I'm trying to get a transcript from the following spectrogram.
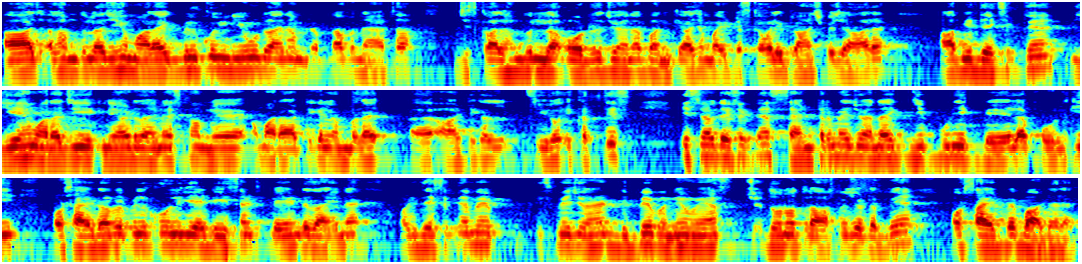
आज अल्हम्दुलिल्लाह जी, हमारा एक बिल्कुल न्यू डिज़ाइन हमने अपना बनाया था, जिसका अल्हम्दुलिल्लाह ऑर्डर जो है ना, बन के आज हमारी डस्का वाली ब्रांच पे जा रहा है। आप ये देख सकते हैं, ये हमारा जी एक नया डिज़ाइन है, इसका हमने, हमारा आर्टिकल नंबर है आर्टिकल ज़ीरो इकतीस। इसमें आप देख सकते हैं सेंटर में जो है ना, एक जी पूरी एक बेल है, फूल की, और साइडों पर बिल्कुल ये डिसेंट प्लेन डिज़ाइन है। और देख सकते हैं, हमें इसमें जो है डिब्बे बने हुए हैं दोनों तरफ़ में जो डब्बे हैं और साइड पे बॉर्डर है।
